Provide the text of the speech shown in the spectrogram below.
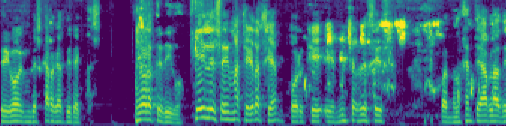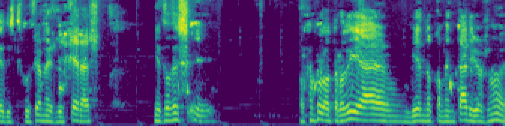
te digo en descargas directas. Y ahora te digo, Keyless me hace gracia porque eh, muchas veces cuando la gente habla de distribuciones ligeras, y entonces, eh, por ejemplo, el otro día viendo comentarios, ¿no?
